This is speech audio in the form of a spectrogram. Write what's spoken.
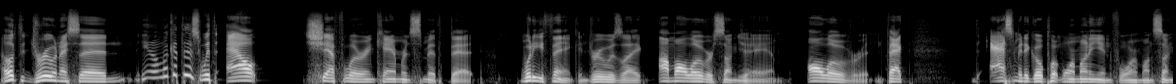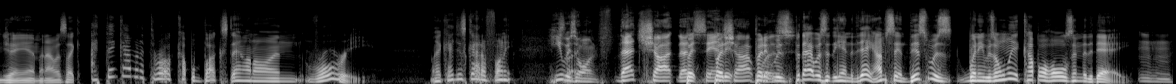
I looked at Drew and I said, you know, look at this without Scheffler and Cameron Smith bet. What do you think? And Drew was like, I'm all over Sungjae Im. All over it. In fact, asked me to go put more money in for him on Sungjae Im. And I was like, I think I'm going to throw a couple bucks down on Rory. Like, I just got a funny. He was on that shot. That sand but it- shot. but it was but that was at the end of the day. I'm saying this was when he was only a couple holes into the day, Mhm.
